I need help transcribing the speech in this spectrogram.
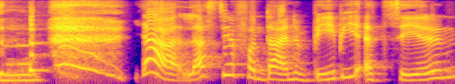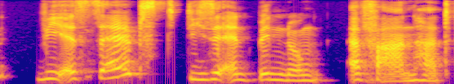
Mhm. ja, lass dir von deinem Baby erzählen, wie es selbst diese Entbindung erfahren hat.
